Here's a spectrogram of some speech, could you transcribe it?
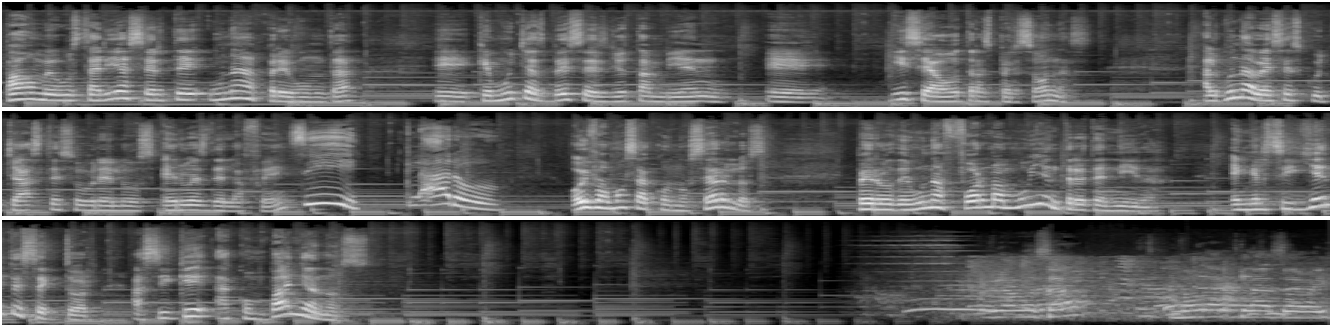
Pau, me gustaría hacerte una pregunta eh, que muchas veces yo también eh, hice a otras personas. ¿Alguna vez escuchaste sobre los héroes de la fe? Sí, claro. Hoy vamos a conocerlos, pero de una forma muy entretenida, en el siguiente sector, así que acompáñanos. Vamos a no dar clase hoy.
